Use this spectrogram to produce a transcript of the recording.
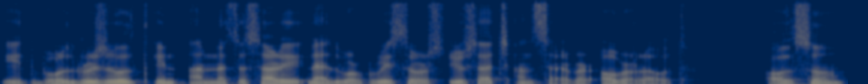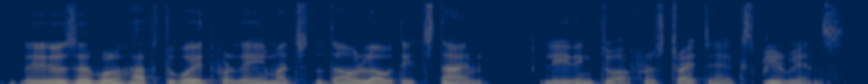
it would result in unnecessary network resource usage and server overload. Also, the user will have to wait for the image to download each time, leading to a frustrating experience.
